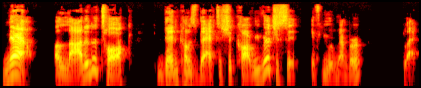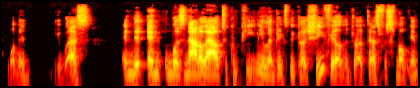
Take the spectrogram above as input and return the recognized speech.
Now, a lot of the talk then comes back to Sha'Carri Richardson, if you remember, black woman, U.S and, and was not allowed to compete in the Olympics because she failed the drug test for smoking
